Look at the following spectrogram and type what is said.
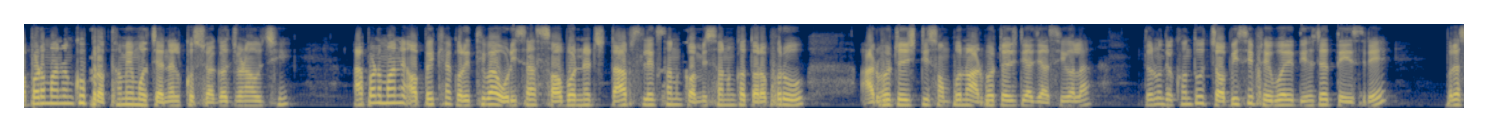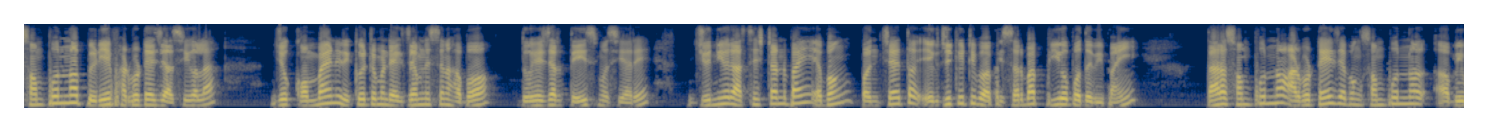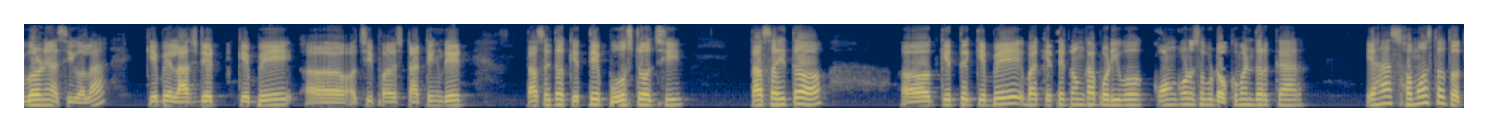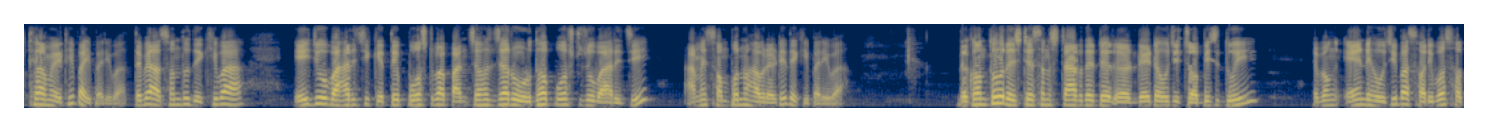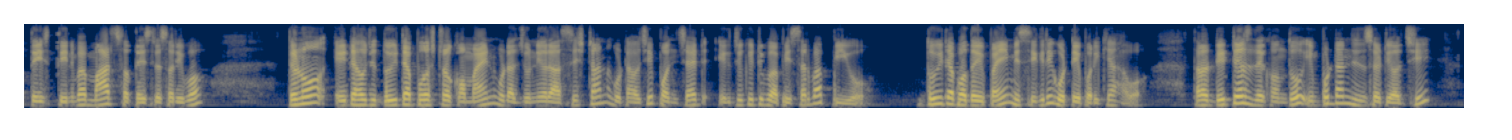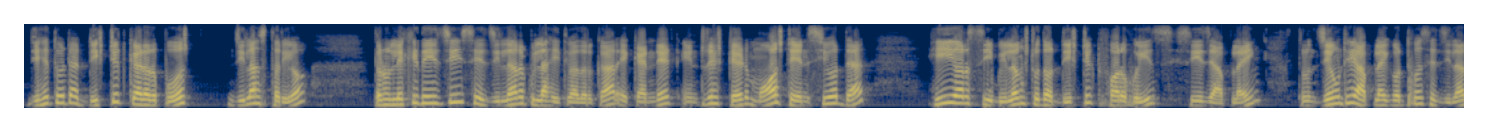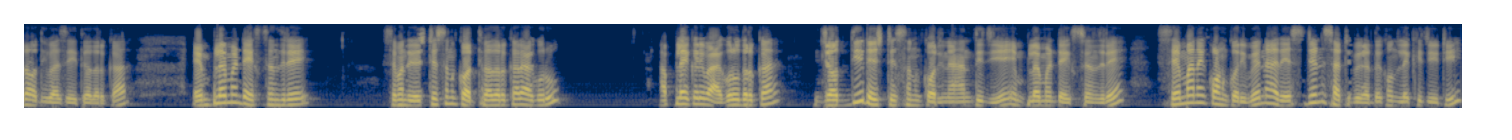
ଆପଣମାନଙ୍କୁ ପ୍ରଥମେ ମୋ ଚ୍ୟାନେଲକୁ ସ୍ୱାଗତ ଜଣାଉଛି ଆପଣମାନେ ଅପେକ୍ଷା କରିଥିବା ଓଡ଼ିଶା ସବ୍ଅର୍ଡିନେଟ୍ ଷ୍ଟାଫ୍ ସିଲେକ୍ସନ୍ କମିଶନଙ୍କ ତରଫରୁ ଆଡ଼ଭର୍ଟାଇଜ୍ଟି ସମ୍ପୂର୍ଣ୍ଣ ଆଡ଼ଭର୍ଟାଇଜ୍ଟି ଆଜି ଆସିଗଲା ତେଣୁ ଦେଖନ୍ତୁ ଚବିଶ ଫେବୃଆରୀ ଦୁଇହଜାର ତେଇଶରେ ପୁରା ସମ୍ପୂର୍ଣ୍ଣ ପି ଡି ଏଫ୍ ଆଡ଼ଭର୍ଟାଇଜ୍ ଆସିଗଲା ଯେଉଁ କମ୍ବାଇନ୍ ରିକ୍ରୁଟମେଣ୍ଟ ଏକ୍ଜାମିନେସନ୍ ହେବ ଦୁଇହଜାର ତେଇଶ ମସିହାରେ ଜୁନିୟର ଆସିଷ୍ଟାଣ୍ଟ ପାଇଁ ଏବଂ ପଞ୍ଚାୟତ ଏକ୍ଜିକ୍ୟୁଟିଭ୍ ଅଫିସର ବା ପିଓ ପଦବୀ ପାଇଁ ତାହାର ସମ୍ପୂର୍ଣ୍ଣ ଆଡ଼ଭର୍ଟାଇଜ୍ ଏବଂ ସମ୍ପୂର୍ଣ୍ଣ ବିବରଣୀ ଆସିଗଲା কেবে ଲାଷ୍ଟ ଡେଟ୍ କେବେ ଅଛି ଷ୍ଟାର୍ଟିଂ ଡେଟ୍ ତା ସହିତ କେତେ ପୋଷ୍ଟ ଅଛି ତା ସହିତ କେତେ କେବେ ବା କେତେ ଟଙ୍କା ପଡ଼ିବ କ'ଣ କ'ଣ ସବୁ ଡକୁମେଣ୍ଟ ଦରକାର ଏହା ସମସ୍ତ ତଥ୍ୟ ଆମେ ଏଠି ପାଇପାରିବା ତେବେ ଆସନ୍ତୁ ଦେଖିବା ଏଇ ଯେଉଁ ବାହାରିଛି କେତେ ପୋଷ୍ଟ ବା ପାଞ୍ଚ ହଜାରରୁ ଉର୍ଦ୍ଧ୍ୱ ପୋଷ୍ଟ ଯେଉଁ ବାହାରିଛି ଆମେ ସମ୍ପୂର୍ଣ୍ଣ ଭାବରେ ଏଠି ଦେଖିପାରିବା ଦେଖନ୍ତୁ ରେଜିଷ୍ଟ୍ରେସନ ଷ୍ଟାର୍ଟ ଡେଟ୍ ହେଉଛି ଚବିଶ ଦୁଇ ଏବଂ ଏଣ୍ଡ ହେଉଛି ବା ସରିବ ସତେଇଶ ତିନି ବା ମାର୍ଚ୍ଚ ସତେଇଶରେ ସରିବ ତେଣୁ ଏଇଟା ହେଉଛି ଦୁଇଟା ପୋଷ୍ଟର କମ୍ବାଇନ୍ ଗୋଟା ଜୁନିୟର ଆସିଷ୍ଟାଣ୍ଟ ଗୋଟା ହେଉଛି ପଞ୍ଚାୟତ ଏକ୍ଜିକ୍ୟୁଟିଭ୍ ଅଫିସର ବା ପିଓ ଦୁଇଟା ପଦବୀ ପାଇଁ ମିଶିକିରି ଗୋଟିଏ ପରୀକ୍ଷା ହେବ ତାର ଡିଟେଲ୍ସ ଦେଖନ୍ତୁ ଇମ୍ପୋର୍ଟାଣ୍ଟ ଜିନିଷଟି ଅଛି ଯେହେତୁ ଏଇଟା ଡିଷ୍ଟ୍ରିକ୍ଟ କ୍ୟାଡର ପୋଷ୍ଟ ଜିଲ୍ଲା ସ୍ତରୀୟ ତେଣୁ ଲେଖିଦେଇଛି ସେ ଜିଲ୍ଲାର ପିଲା ହେଇଥିବା ଦରକାର a candidate interested must ensure that he or she belongs to the district for which she is applying ତେଣୁ ଯେଉଁଠି ଆପ୍ଲାଏ କରୁଥିବ ସେ ଜିଲ୍ଲାର ଅଧିବାସୀ ହେଇଥିବା ଦରକାର ଏମ୍ପ୍ଲୟମେଣ୍ଟ ଏକ୍ସଚେଞ୍ଜରେ ସେମାନେ ରେଜିଷ୍ଟ୍ରେସନ୍ କରିଥିବା ଦରକାର ଆଗରୁ ଆପ୍ଲାଏ କରିବା ଆଗରୁ ଦରକାର ଯଦି ରେଜିଷ୍ଟ୍ରେସନ୍ କରିନାହାନ୍ତି ଯିଏ ଏମ୍ପ୍ଲୟମେଣ୍ଟ ଏକ୍ସଚେଞ୍ଜରେ ସେମାନେ କ'ଣ କରିବେ ନା ରେସିଡେଣ୍ଟ ସାର୍ଟିଫିକେଟ୍ ଦେଖନ୍ତୁ ଲେଖିଛି ଏଠି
